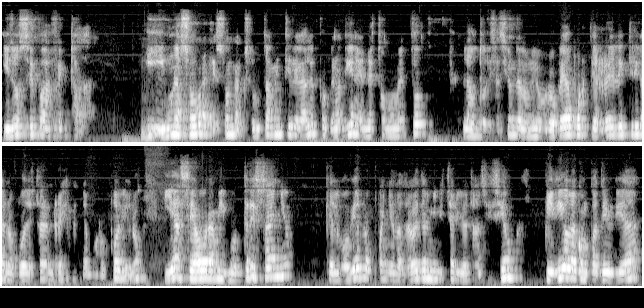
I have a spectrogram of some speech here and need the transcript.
y dos cepas afectadas. Y unas obras que son absolutamente ilegales porque no tienen en estos momentos la autorización de la Unión Europea porque Red Eléctrica no puede estar en régimen de monopolio, ¿no? Y hace ahora mismo tres años que el gobierno español, a través del Ministerio de Transición, pidió la compatibilidad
